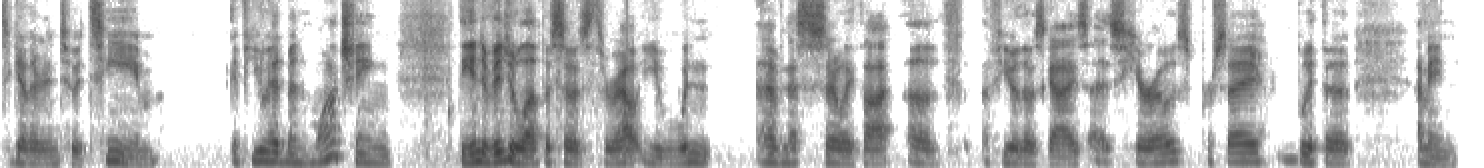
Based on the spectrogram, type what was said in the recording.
together into a team, if you had been watching the individual episodes throughout, you wouldn't have necessarily thought of a few of those guys as heroes per se. Yeah. With the, I mean,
